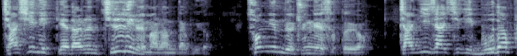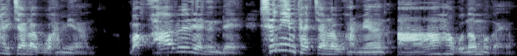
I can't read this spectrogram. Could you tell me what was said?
자신이 깨달은 진리를 말한다고요. 손님들 중에서도요. 자기 자식이 무당 팔자라고 하면 막 화를 내는데 스님 팔자라고 하면 아 하고 넘어가요.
